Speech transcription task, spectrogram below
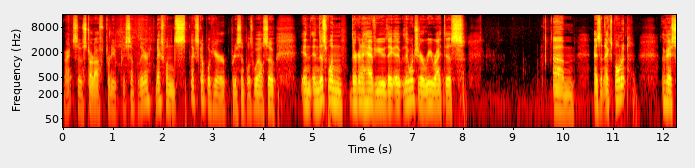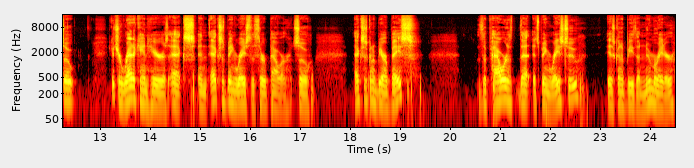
All right, so start off pretty pretty simple there. Next one's next couple here are pretty simple as well. So in in this one, they're going to have you they they want you to rewrite this um, as an exponent. Okay, so you get your radicand here as x, and x is being raised to the third power. So x is going to be our base. The power that it's being raised to is going to be the numerator.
